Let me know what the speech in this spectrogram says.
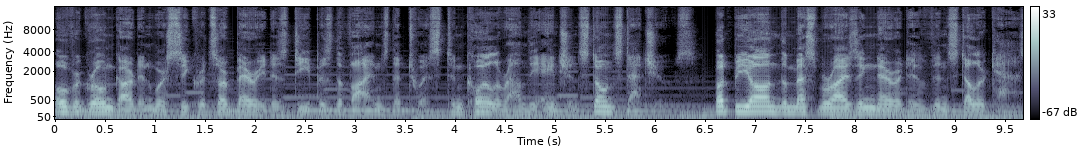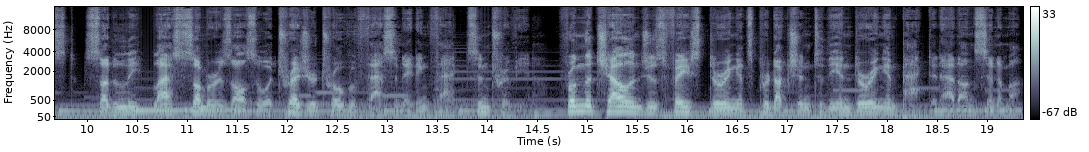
overgrown garden where secrets are buried as deep as the vines that twist and coil around the ancient stone statues. But beyond the mesmerizing narrative and stellar cast, suddenly, Last Summer is also a treasure trove of fascinating facts and trivia. From the challenges faced during its production to the enduring impact it had on cinema,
